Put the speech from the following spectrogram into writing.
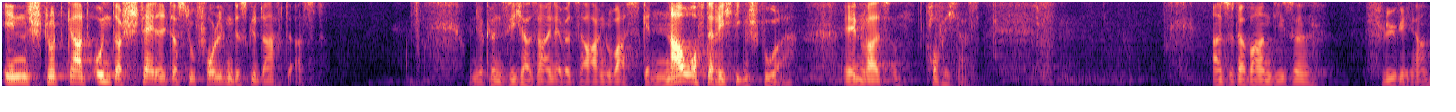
in Stuttgart unterstellt, dass du Folgendes gedacht hast. Und ihr könnt sicher sein, er wird sagen, du warst genau auf der richtigen Spur. Jedenfalls hoffe ich das. Also da waren diese Flügel, ja.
